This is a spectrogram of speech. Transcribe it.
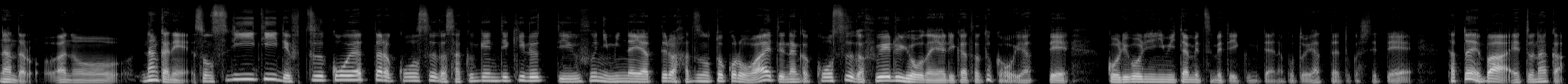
なんだろう、あの、なんかね、その 3D で普通こうやったら工数が削減できるっていう風にみんなやってるはずのところを、あえてなんか工数が増えるようなやり方とかをやって、ゴリゴリに見た目詰めていくみたいなことをやったりとかしてて、例えば、えっとなんか、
